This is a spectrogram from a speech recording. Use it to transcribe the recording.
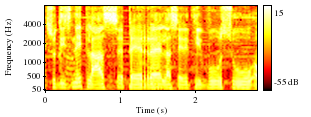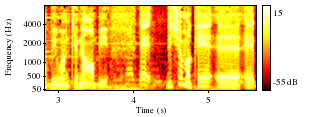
su Disney Plus per la serie TV su Obi-Wan Kenobi. E diciamo che eh,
